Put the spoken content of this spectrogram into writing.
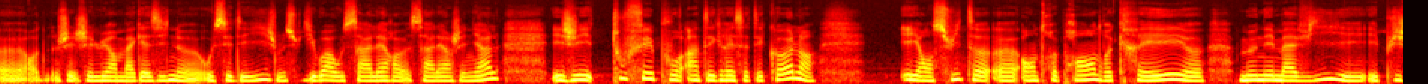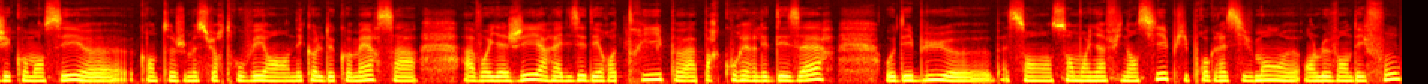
Euh, j'ai lu un magazine euh, au CDI. Je me suis dit waouh ça a l'air ça a l'air génial. Et j'ai tout fait pour intégrer cette école et ensuite euh, entreprendre, créer, euh, mener ma vie. Et, puis j'ai commencé, euh, quand je me suis retrouvée en école de commerce, à, voyager, à réaliser des road trips, à parcourir les déserts. Au début, bah, sans, moyens financiers, puis progressivement en levant des fonds.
